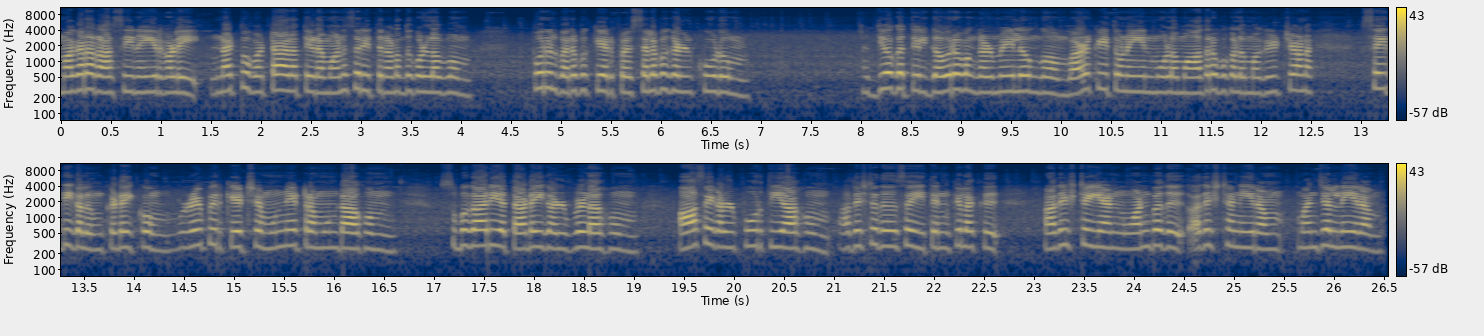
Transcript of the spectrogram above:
மகர ராசி நேயர்களை நட்பு வட்டாரத்திடம் அனுசரித்து நடந்து கொள்ளவும் பொருள் வரவுக்கேற்ப செலவுகள் கூடும். உத்தியோகத்தில் கௌரவங்கள் மேலோங்கும். வாழ்க்கை துணையின் மூலம் ஆதரவுகளும் மகிழ்ச்சியான செய்திகளும் கிடைக்கும். உழைப்பிற்கேற்ற முன்னேற்றம் உண்டாகும். சுபகாரிய தடைகள் விலகும். ஆசைகள் பூர்த்தியாகும். அதிர்ஷ்ட திசை தென்கிழக்கு அதிர்ஷ்ட எண் ஒன்பது அதிர்ஷ்ட நீரம் மஞ்சள் நீரம்.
